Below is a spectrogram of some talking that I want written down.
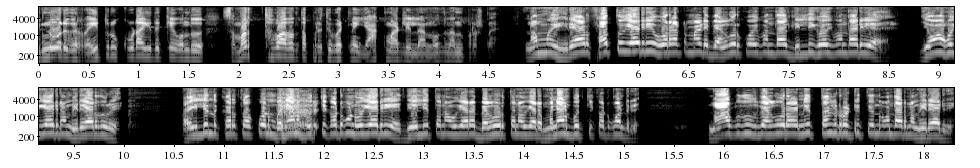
ಇನ್ನೂವರೆಗೆ ರೈತರು ಕೂಡ ಇದಕ್ಕೆ ಒಂದು ಸಮರ್ಥವಾದಂಥ ಪ್ರತಿಭಟನೆ ಯಾಕೆ ಮಾಡಲಿಲ್ಲ ಅನ್ನೋದು ನನ್ನ ಪ್ರಶ್ನೆ. ನಮ್ಮ ಹಿರಿಯರು ಸತ್ತು ಹೋಗ್ಯಾರ್ರಿ ಹೋರಾಟ ಮಾಡಿ. ಬೆಂಗ್ಳೂರಿಗೆ ಹೋಗಿ ಬಂದ ದಿಲ್ಲಿಗೆ ಹೋಗಿ ಬಂದಾರ್ರಿ. ಜೀವ ಹೋಗ್ಯಾರ್ರಿ ನಮ್ಮ ಹಿರಿಯರ್ದು ರೀ ಇಲ್ಲಿಂದ ಕರ್ ಹಾಕೊಂಡು ಮನ್ಯಾನ ಬುತ್ತಿ ಕಟ್ಕೊಂಡು ಹೋಗ್ಯಾರಿ ದೆಹಲಿ ತನ ಹೋಗ್ಯಾರ ಬೆಂಗ್ಳೂರು ತನ ಹೋಗ್ಯಾರ ಮನ್ಯಾನ ಬುತ್ತಿ ಕಟ್ಕೊಂಡ್ರಿ. ನಾಲ್ಕು ದಿವಸ ಬೆಂಗ್ಳೂರಾಗ ನಿಂತು ತಂಗಿ ರೊಟ್ಟಿ ತಿಂದು ಬಂದಾರ ನಮ್ಮ ಹಿರಿಯರಿ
